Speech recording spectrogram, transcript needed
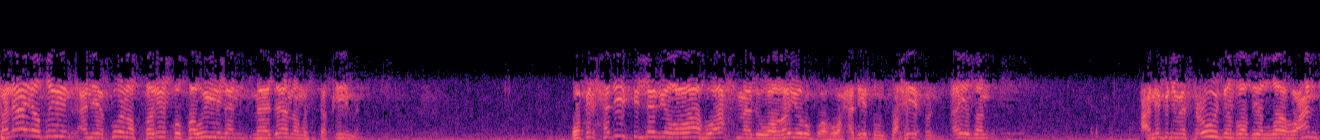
فلا يضير أن يكون الطريق طويلا ما دام مستقيما. وفي الحديث الذي رواه أحمد وغيره وهو حديث صحيح أيضا عن ابن مسعود رضي الله عنه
